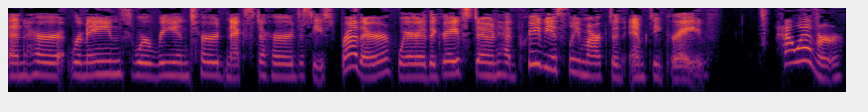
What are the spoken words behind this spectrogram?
and her remains were reinterred next to her deceased brother, where the gravestone had previously marked an empty grave. However,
